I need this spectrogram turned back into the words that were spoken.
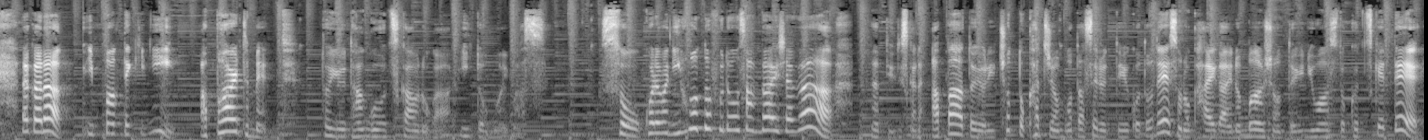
だから一般的にアパートメントという単語を使うのがいいと思います。そうこれは日本の不動産会社が何て言うんですかねアパートよりちょっと価値を持たせるっていうことでその海外のマンションというニュアンスとくっつけて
